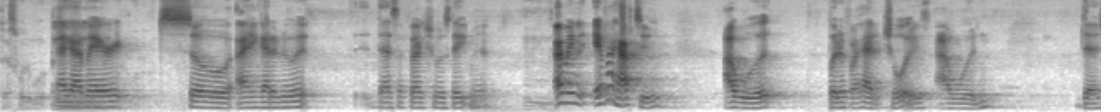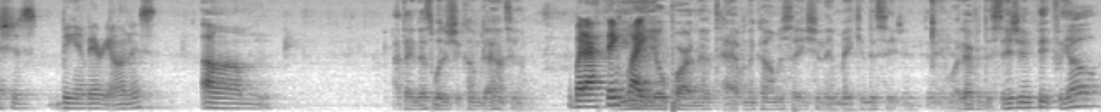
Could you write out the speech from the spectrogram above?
That's what it was. I got married, so I ain't got to do it. That's a factual statement. I mean, if I have to, I would. But if I had a choice, I wouldn't. That's just being very honest. Um, I think that's what it should come down to. but I think you like and your partner having a conversation and making decisions, and whatever decision fit for y'all,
